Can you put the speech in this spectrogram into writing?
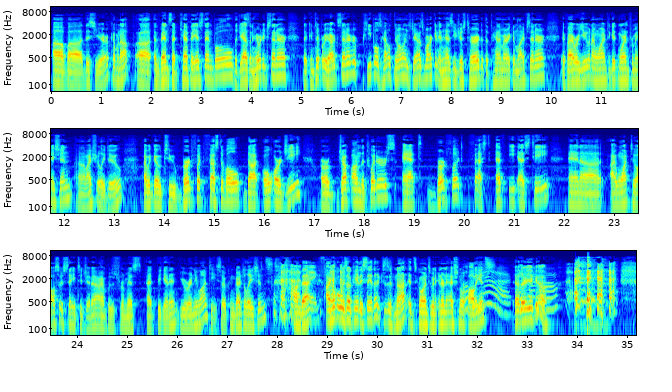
of uh, this year. Coming up, uh, events at Cafe Istanbul, the Jazz and Heritage Center, the Contemporary Arts Center, People's Health New Orleans Jazz Market, and as you just heard, the Pan American Life Center. If I were you and I wanted to get more information, um, I surely do. I would go to birdfootfestival.org or jump on the Twitters at birdfootfest, F-E-S-T. And uh, I want to also say to Jenna, I was remiss at the beginning, you were a new auntie, so congratulations on that. Thanks. I hope it was okay to say that because if not, it's going to an international Oh, audience. Yeah. Yeah, there you go. Grandma.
